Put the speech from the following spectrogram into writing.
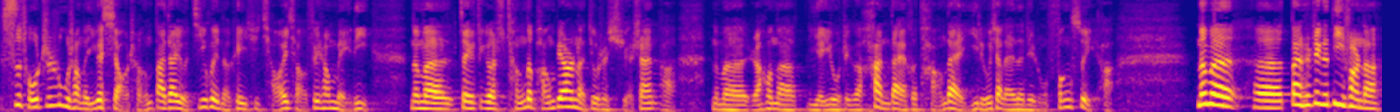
丝绸之路上的一个小城，大家有机会呢可以去瞧一瞧，非常美丽。那么在这个城的旁边呢就是雪山啊。那么然后呢也有这个汉代和唐代遗留下来的这种烽燧啊。那么呃，但是这个地方呢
